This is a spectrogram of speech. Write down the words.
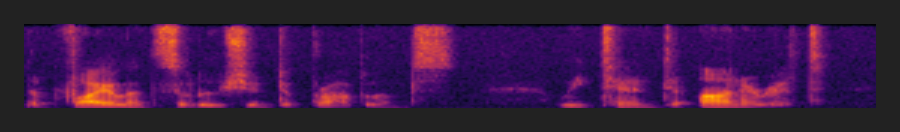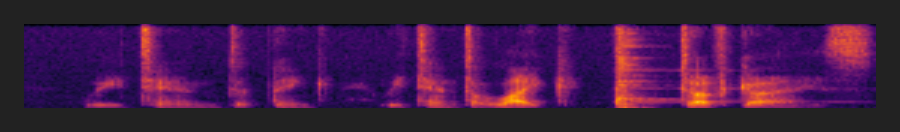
the violent solution to problems. We tend to honor it. We tend to think, we tend to like tough guys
